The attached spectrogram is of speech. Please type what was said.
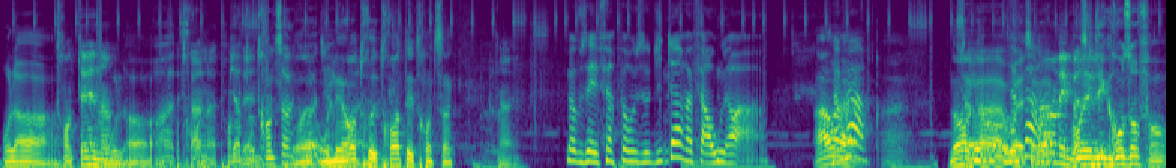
Oh là. Trentaine, hein. Oh là. Ah, C'est ça, 30, la trentaine. bientôt 35. Ouais, on va on dire. est entre 30 et 35. Bah, vous allez faire peur aux auditeurs à faire oula. Ah Ça ouais. va. Non, ça non, va, ouais, Ça ça va. va. Non, mais On est que- des grands enfants.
